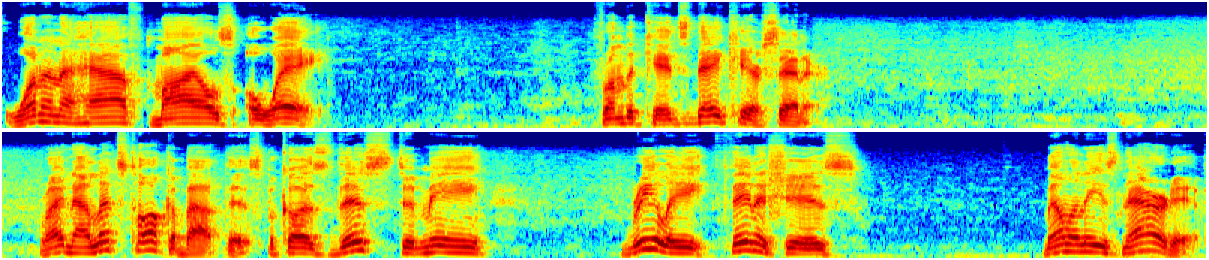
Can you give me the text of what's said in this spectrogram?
one and a half miles away from the kids' daycare center. Right now, let's talk about this because this to me really finishes Melanie's narrative.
